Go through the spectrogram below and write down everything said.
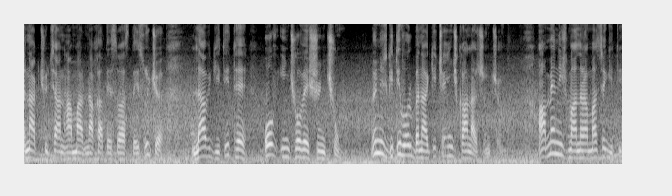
բնակչության համար նախատեսված տեսուչը լավ գիտի, թե ով ինչով է շնչում։ Նույնիսկ գիտի, որ բնակիչը ինչքան է շնչում։ Ամեն ինչ մանրամասը գիտի։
